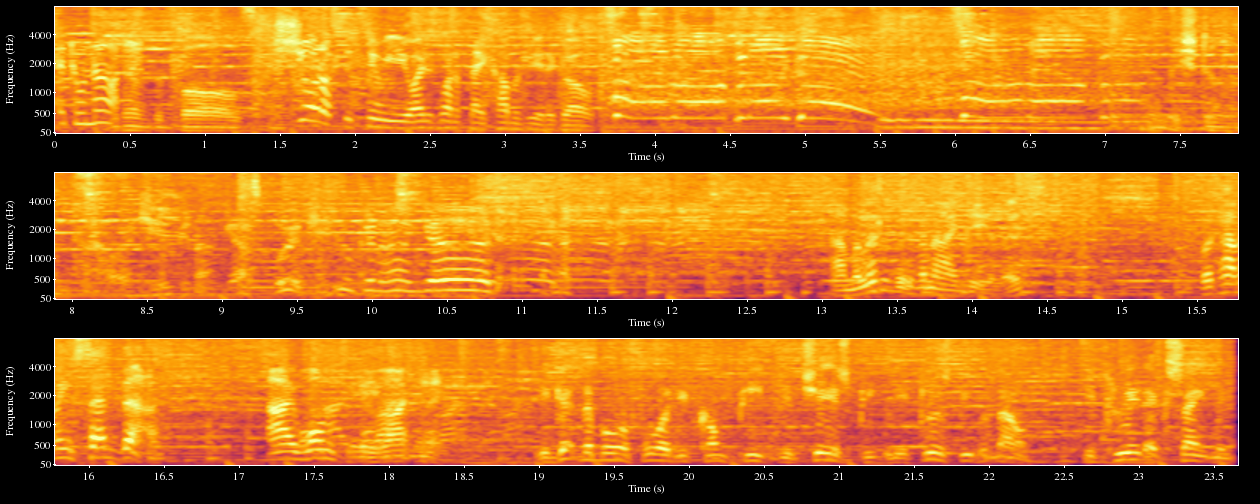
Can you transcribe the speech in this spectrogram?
They do not. Them the balls. Shut up, the two of you. I just want to play commentary at a go. Fan up and again! Fan up and English dance. Kuken on gas. Kuken on gas. I'm a little bit of an idealist, but having said that, I want to be like Nick. You get the ball forward, you compete, you chase people, you close people down, you create excitement,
